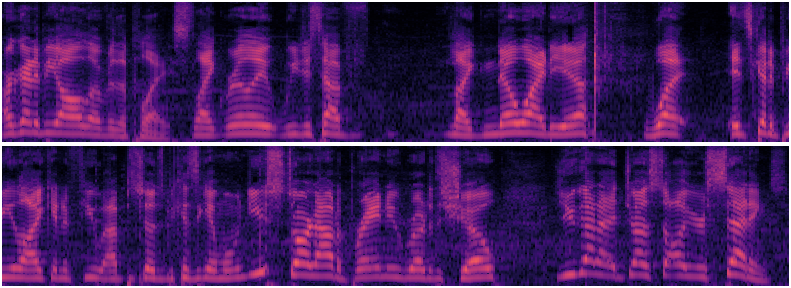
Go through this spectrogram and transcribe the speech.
are going to be all over the place. Like, really, we just have, like, no idea what it's going to be like in a few episodes because, again, when you start out a brand new road to the show, you got to adjust all your settings.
